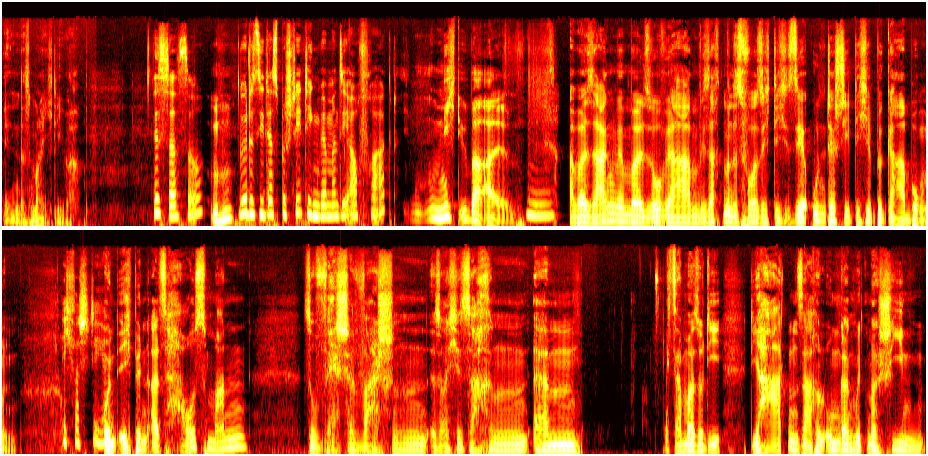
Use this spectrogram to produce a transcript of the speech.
Das mache ich lieber. Ist das so? Mhm. Würde sie das bestätigen, wenn man sie auch fragt? Nicht überall. Mhm. Aber sagen wir mal so, wir haben, wie sagt man das vorsichtig, sehr unterschiedliche Begabungen. Ich verstehe. Und ich bin als Hausmann so Wäsche waschen, solche Sachen, ähm, ich sag mal so, die, die harten Sachen, Umgang mit Maschinen,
